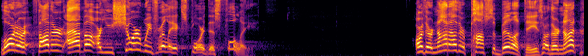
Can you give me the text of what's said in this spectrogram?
Lord or Father Abba, are you sure we've really explored this fully? Are there not other possibilities? Are there not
